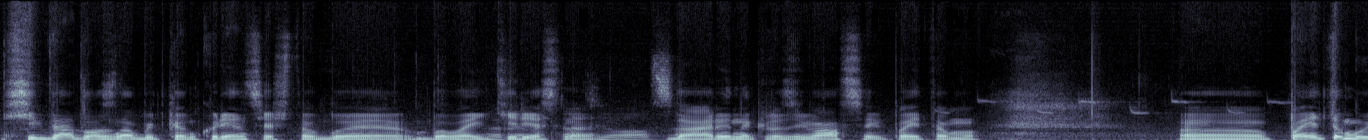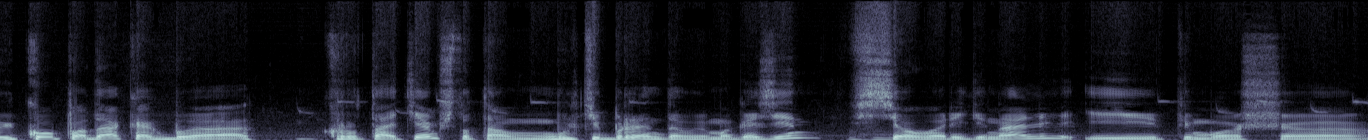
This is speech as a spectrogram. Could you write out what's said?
всегда должна быть конкуренция, чтобы было интересно. Рынок да, рынок развивался, и поэтому, э, поэтому и Копа, да, как бы крута тем, что там мультибрендовый магазин, mm-hmm. все в оригинале, и ты можешь э,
